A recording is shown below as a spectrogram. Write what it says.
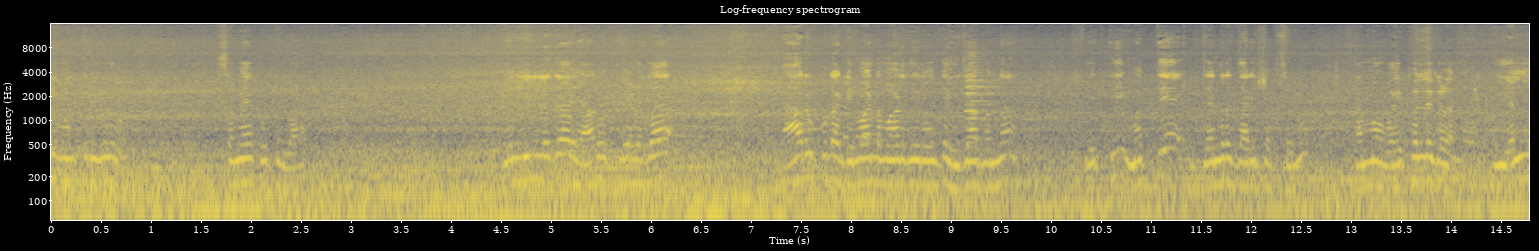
ಮುಖ್ಯಮಂತ್ರಿಗಳು ಸಮಯ ಕೊಟ್ಟಿಲ್ಲ. ಎಲ್ಲಿಲ್ಲದ, ಯಾರೂ ಕೇಳದ, ಯಾರೂ ಕೂಡ ಡಿಮಾಂಡ್ ಮಾಡದೇ ಇರುವಂಥ ಹಿಜಾಬನ್ನು ಎತ್ತಿ ಮತ್ತೆ ಜನರ ದಾರಿ ತಪ್ಪಿಸಲು ತಮ್ಮ ವೈಫಲ್ಯಗಳನ್ನು, ಈ ಎಲ್ಲ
